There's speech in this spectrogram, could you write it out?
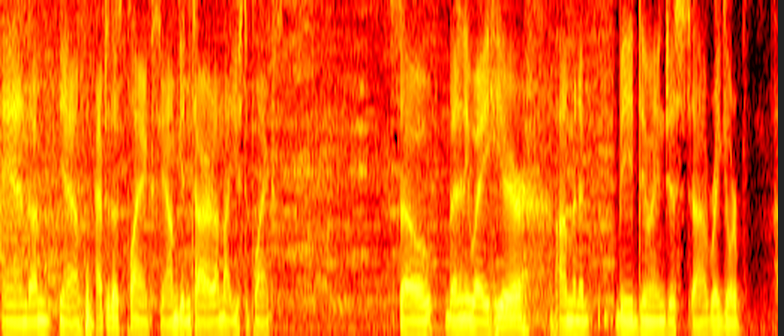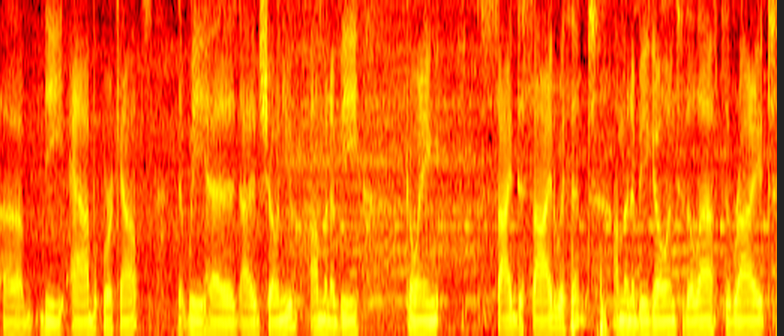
And I'm, yeah, after those planks, yeah, I'm getting tired. I'm not used to planks. So, but anyway, here I'm going to be doing just uh, regular, uh, the ab workouts that we had, I had shown you. I'm going to be going side to side with it. I'm going to be going to the left, the right,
